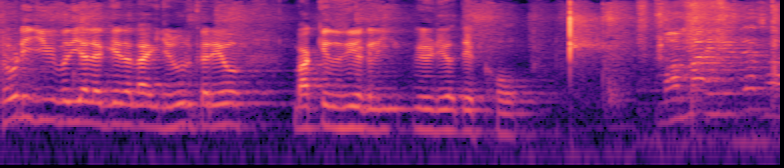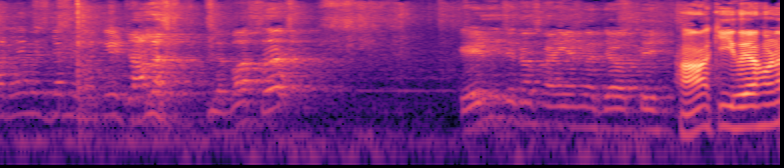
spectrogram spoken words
ਥੋੜੀ ਜਿਹੀ ਵੀ ਵਧੀਆ ਲੱਗੇ ਤਾਂ ਲਾਈਕ ਜ਼ਰੂਰ ਕਰਿਓ ਬਾਕੀ ਤੁਸੀਂ ਅਗਲੀ ਵੀਡੀਓ ਦੇਖੋ ਮਾਮਾ ਇਹ ਤੇ ਸਾਡੇ ਵਿੱਚ ਜਮੇ ਲੱਗੇ ਚੱਲ ਲੈ ਬਸ ਕਿਹੜੀ ਦਿਨੋਂ ਸਾਈਆਂ ਮਿਲ ਜਾ ਉੱਥੇ ਹਾਂ ਕੀ ਹੋਇਆ ਹੁਣ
